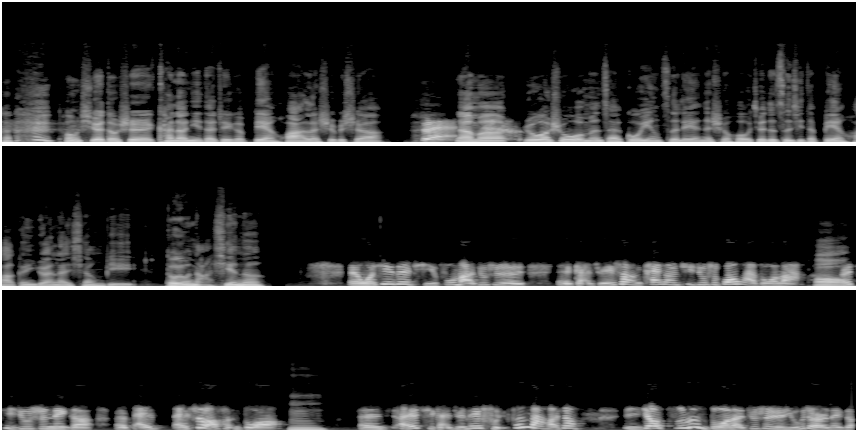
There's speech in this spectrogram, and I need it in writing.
同学都是看到你的这个变化了，是不是？对。那么，如果说我们在顾影自怜的时候，觉得自己的变化跟原来相比都有哪些呢？哎，我现在皮肤嘛，就是呃，感觉上看上去就是光滑多了，哦，而且就是那个呃白白质了很多，嗯嗯，而且感觉那水分呢好像要滋润多了，就是有点那个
